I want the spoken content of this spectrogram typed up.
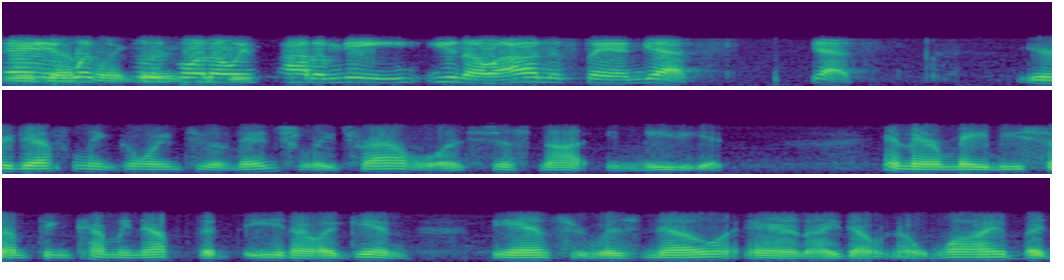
say and what's really going on inside of me. You know, I understand. Yes. Yes. You're definitely going to eventually travel. It's just not immediate. And there may be something coming up that you know. Again, the answer was no, and I don't know why, but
